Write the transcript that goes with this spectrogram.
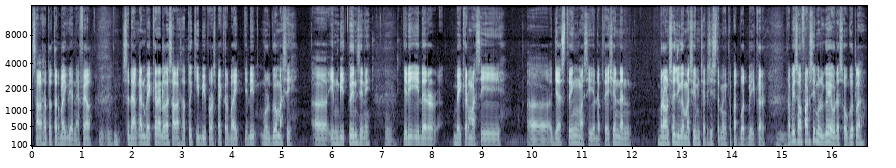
salah satu terbaik di NFL. Sedangkan Baker adalah salah satu QB prospek terbaik. Jadi menurut gue masih eh, in between sini. Jadi either Baker masih eh, adjusting, masih adaptation dan Browns-nya juga masih mencari sistem yang tepat buat Baker. Tapi so far sih menurut gue ya udah so good lah.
